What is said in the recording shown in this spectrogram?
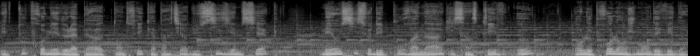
Les tout premiers de la période tantrique à partir du 6e siècle, mais aussi ceux des Puranas qui s'inscrivent, eux, dans le prolongement des Védas.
